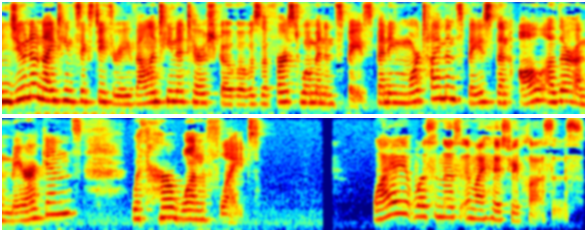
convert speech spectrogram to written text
In June of 1963, Valentina Tereshkova was the first woman in space, spending more time in space than all other Americans with her one flight. Why wasn't this in my history classes?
